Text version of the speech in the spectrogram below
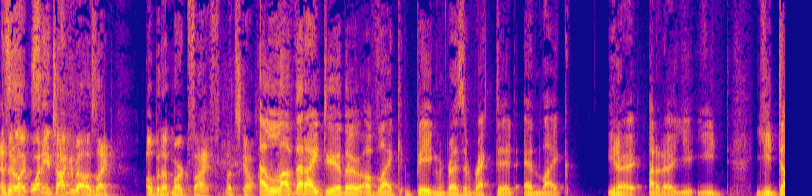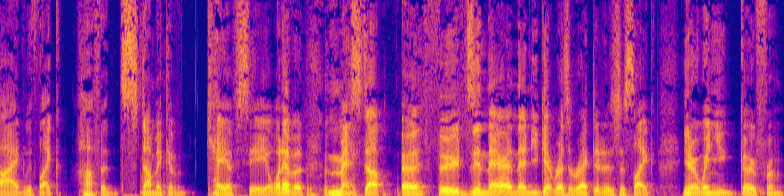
And they're like, "What are you talking about?" I was like, "Open up Mark 5. Let's go." I love that idea though of like being resurrected and like you know I don't know you you you died with like half a stomach of KFC or whatever messed up earth foods in there and then you get resurrected it's just like you know when you go from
